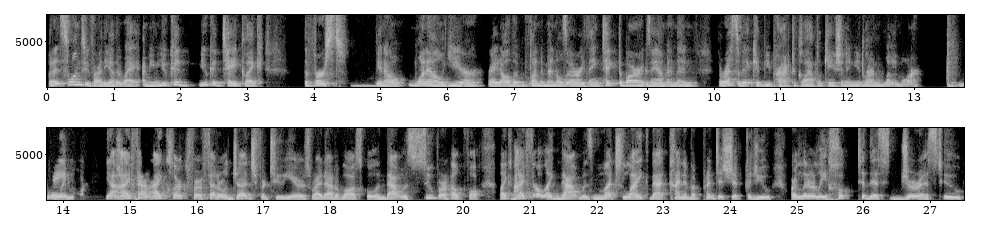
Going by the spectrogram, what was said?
but it swung too far the other way. I mean you could you could take like the first you know 1l year right all the fundamentals of everything take the bar exam and then the rest of it could be practical application and you'd learn way more. Way, way more yeah, I found I clerked for a federal judge for two years right out of law school, and that was super helpful. Like, I felt like that was much like that kind of apprenticeship because you are literally hooked to this jurist who,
